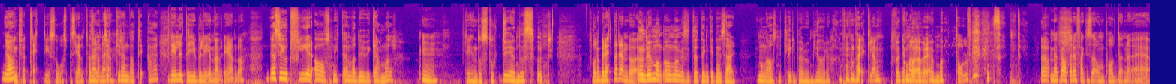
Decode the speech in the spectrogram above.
Ja. Inte för att 30 är så speciellt, Alltså, men jag eh, tycker ändå att det är. det är lite jubileum över det ändå. Jag har alltså gjort fler avsnitt än vad du är gammal. Mm. Det är ändå stort. Det är ändå stort. Folk Jag berättade ändå, undrar hur många, hur många sitter och tänker nu så här. Hur många avsnitt till behöver de göra? verkligen, För att Gammal komma över Emma. 12. Exakt. Ja. Men jag pratade faktiskt om podden eh,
